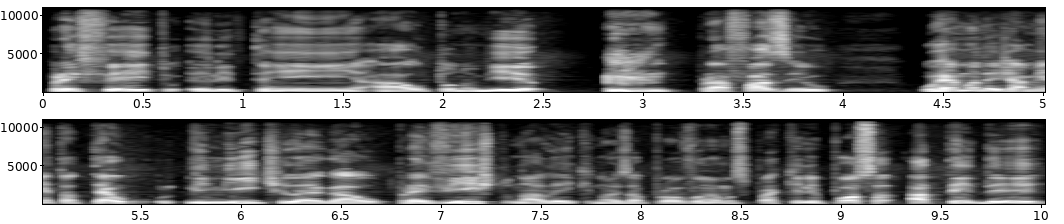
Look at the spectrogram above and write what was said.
prefeito ele tem a autonomia para fazer o, o remanejamento até o limite legal previsto na lei que nós aprovamos, para que ele possa atender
